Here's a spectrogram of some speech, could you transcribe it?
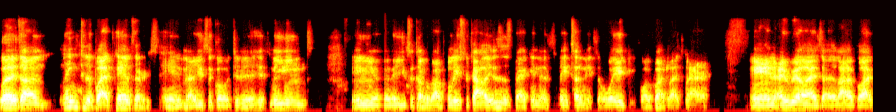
was um, linked to the Black Panthers, and I used to go to the, his meetings, and you know they used to talk about police brutality. This is back in the late seventies, so way before Black Lives Matter, and I realized that a lot of Black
